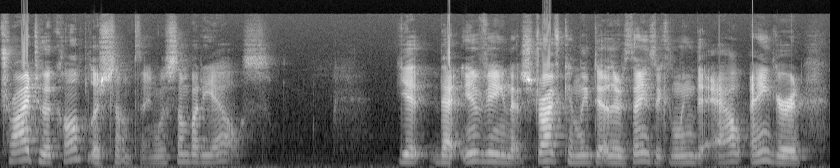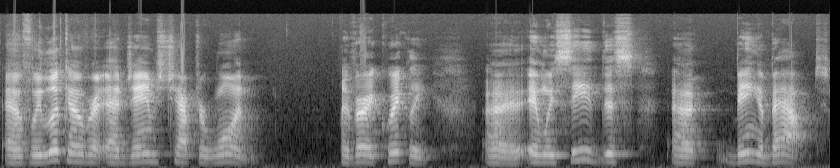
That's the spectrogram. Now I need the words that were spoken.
try to accomplish something with somebody else? Yet that envying, that strife can lead to other things. It can lead to anger. And uh, if we look over at James chapter 1 uh, very quickly, uh, and we see this uh, being about,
